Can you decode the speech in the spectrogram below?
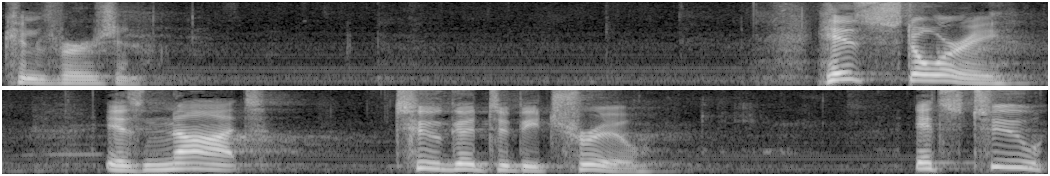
conversion. His story is not too good to be true, it's too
